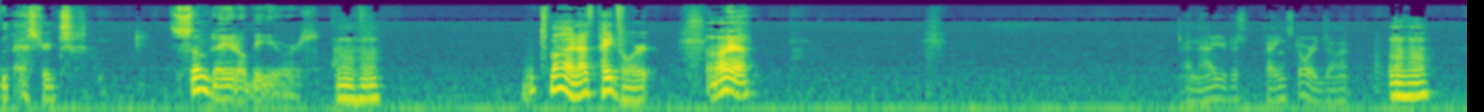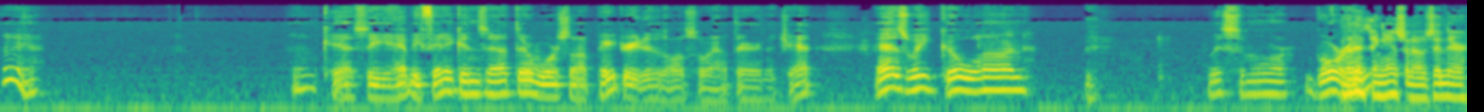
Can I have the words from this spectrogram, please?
Bastards. Someday it'll be yours. Mm-hmm. It's mine. I've paid for it. Oh, yeah. And now you're just paying storage on it. Mm-hmm. Oh, yeah. Okay, I see Abby Finnegan's out there. Warsaw Patriot is also out there in the chat. As we go on with some more gore. The Gorn. thing is, when I was in there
